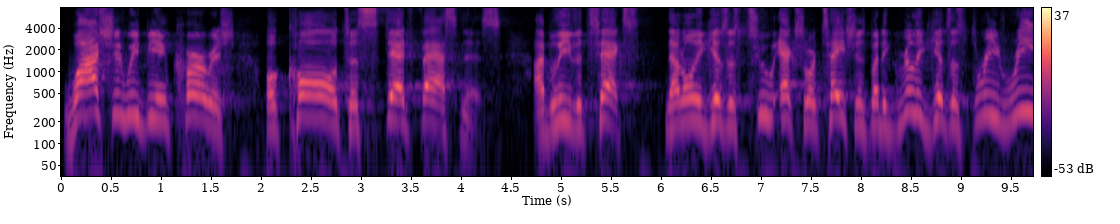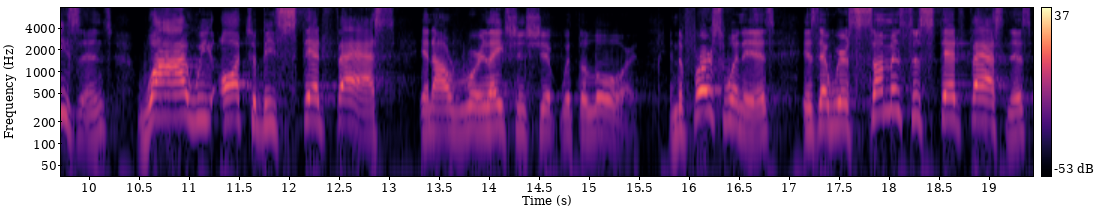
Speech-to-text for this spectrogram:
Why should we be encouraged or called to steadfastness? I believe the text not only gives us two exhortations, but it really gives us three reasons why we ought to be steadfast in our relationship with the Lord. And the first one is, is that we're summoned to steadfastness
